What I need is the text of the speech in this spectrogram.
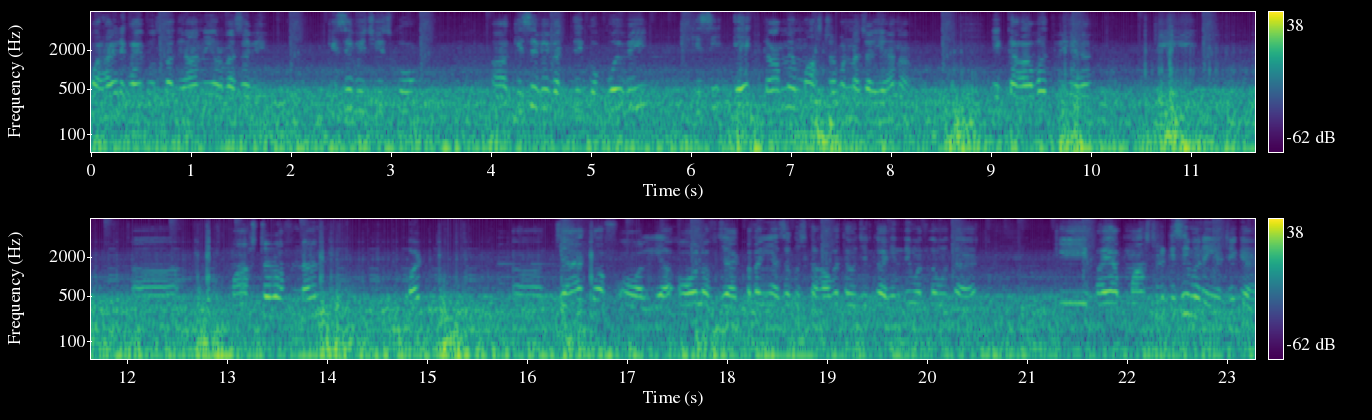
पढ़ाई लिखाई पर उसका ध्यान नहीं और वैसे भी किसी भी चीज़ को आ, किसी भी व्यक्ति को कोई भी किसी एक काम में मास्टर बनना चाहिए, है ना? एक कहावत भी है कि master of none, but jack of all, या ऑल ऑफ़ जैक, पता नहीं ऐसा कुछ कहावत है जिनका हिंदी मतलब होता है कि भाई आप मास्टर किसी में नहीं है, ठीक है?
